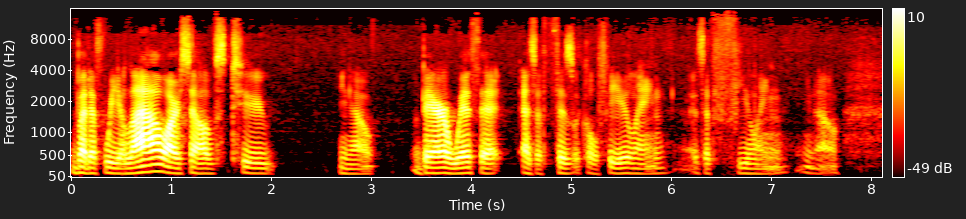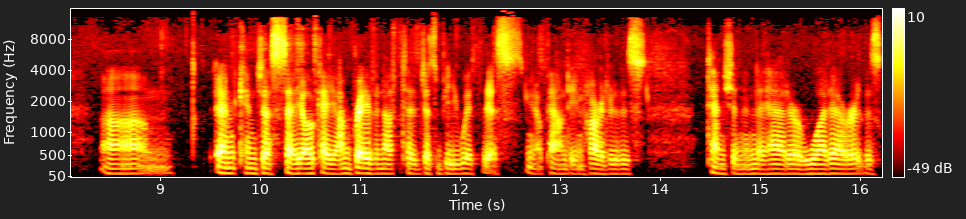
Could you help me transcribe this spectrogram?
but if we allow ourselves to, you know, bear with it as a physical feeling, as a feeling, you know, um, and can just say, okay, I'm brave enough to just be with this, you know, pounding heart or this tension in the head or whatever, this,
